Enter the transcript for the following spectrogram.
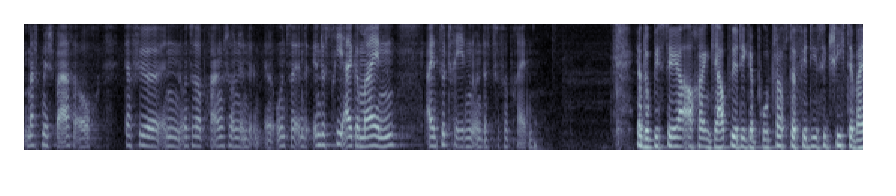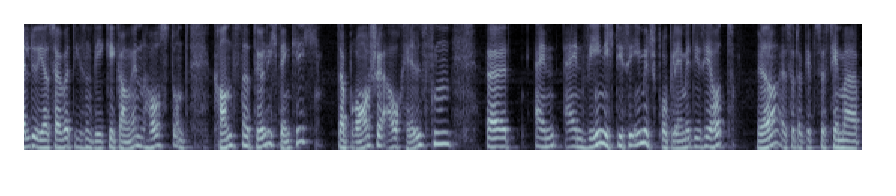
macht mir Spaß auch dafür in unserer Branche und in, in unserer Industrie allgemein einzutreten und das zu verbreiten. Ja, du bist ja auch ein glaubwürdiger Botschafter für diese Geschichte, weil du ja selber diesen Weg gegangen hast und kannst natürlich, denke ich, der Branche auch helfen, äh, ein, ein wenig diese Imageprobleme, die sie hat. Ja, also da gibt es das Thema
